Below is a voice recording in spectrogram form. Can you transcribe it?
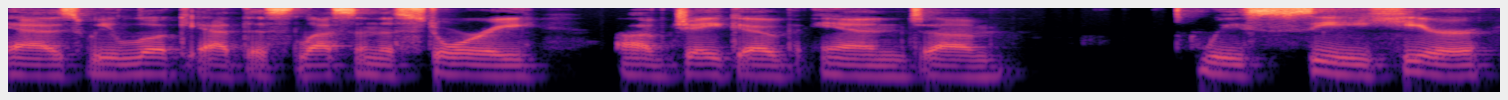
as we look at this lesson, the story of Jacob. And um, we see here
